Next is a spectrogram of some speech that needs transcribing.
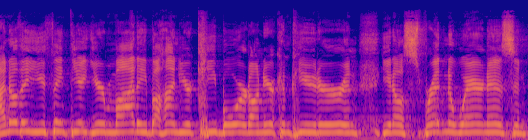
I know that you think that you're mighty behind your keyboard on your computer and, you know, spreading awareness and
